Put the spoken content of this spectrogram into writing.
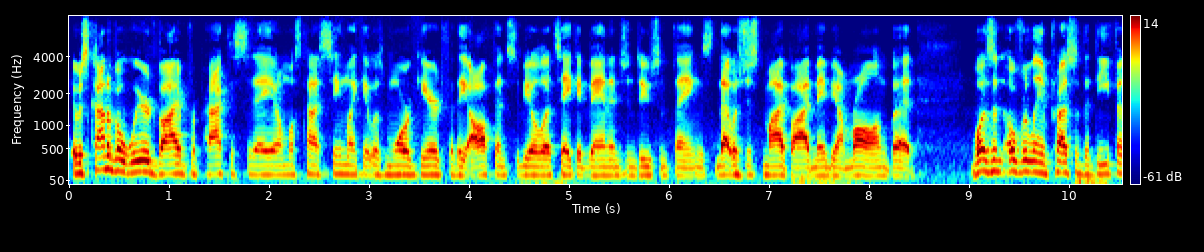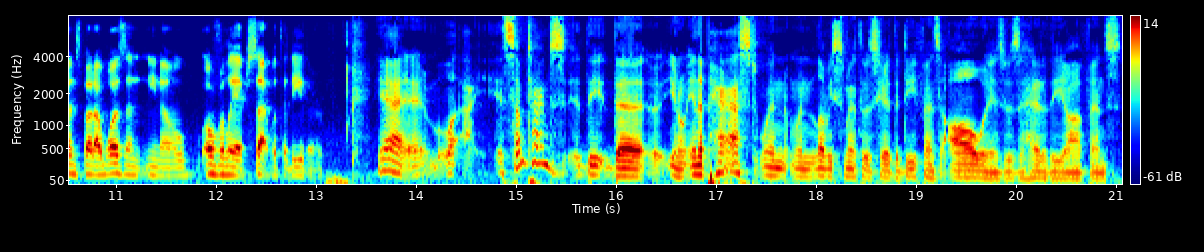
it was kind of a weird vibe for practice today. It almost kind of seemed like it was more geared for the offense to be able to take advantage and do some things. That was just my vibe. Maybe I'm wrong, but wasn't overly impressed with the defense, but I wasn't, you know, overly upset with it either. Yeah, well, I, sometimes the the you know in the past when when Lovie Smith was here, the defense always was ahead of the offense.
